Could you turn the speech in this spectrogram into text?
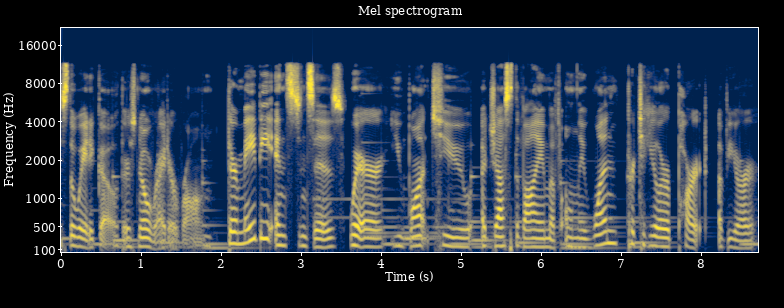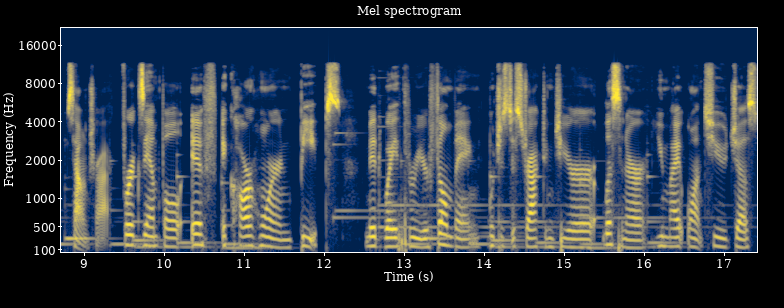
is the way to go. There's no right or wrong. There may be instances where you want to adjust the volume of only one particular part of your soundtrack. For example, if a car horn beeps, midway through your filming, which is distracting to your listener, you might want to just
